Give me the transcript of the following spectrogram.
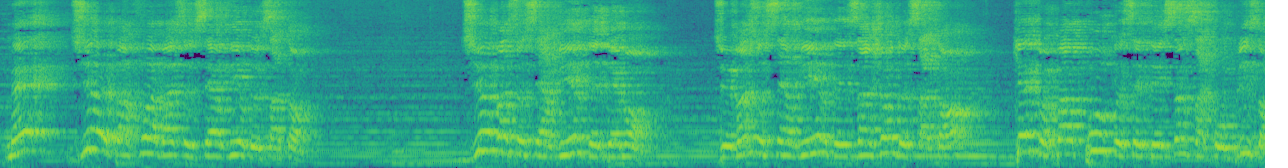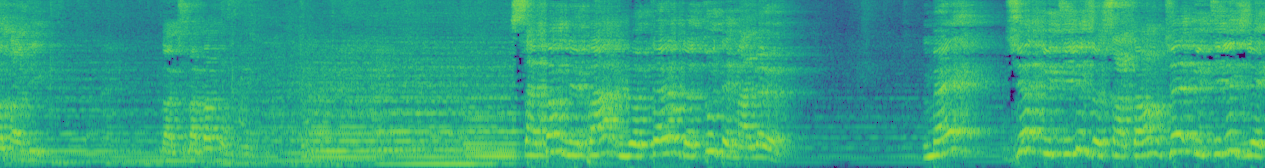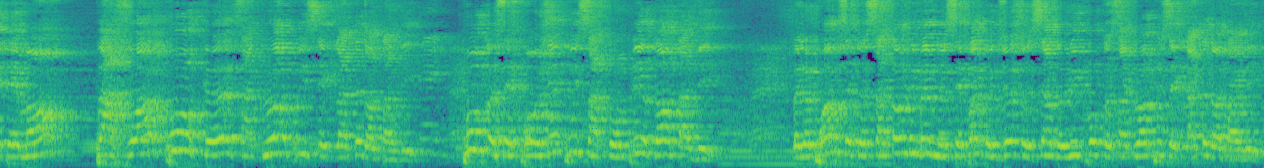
Mais Dieu parfois va se servir de Satan. Dieu va se servir des démons. Dieu va se servir des agents de Satan quelque part pour que ses desseins s'accomplissent dans ta vie. Non, tu ne m'as pas compris. Satan n'est pas l'auteur de tous tes malheurs. Mais Dieu utilise Satan, Dieu utilise les démons parfois pour que sa gloire puisse éclater dans ta vie. Pour que ses projets puissent s'accomplir dans ta vie. Mais le problème, c'est que Satan lui-même ne sait pas que Dieu se sert de lui pour que sa gloire puisse éclater dans ta vie.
